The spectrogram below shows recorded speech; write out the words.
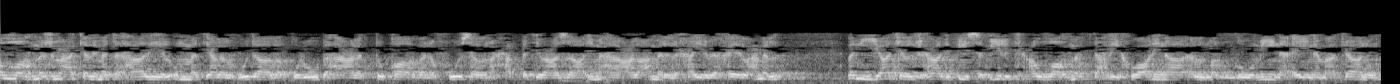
اللهم اجمع كلمة هذه الأمة على الهدى وقلوبها على التقى ونفوسها ومحبة وعزائمها على عمل الخير وخير العمل. ونيات الجهاد في سبيلك. اللهم افتح لإخواننا المظلومين أينما كانوا.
